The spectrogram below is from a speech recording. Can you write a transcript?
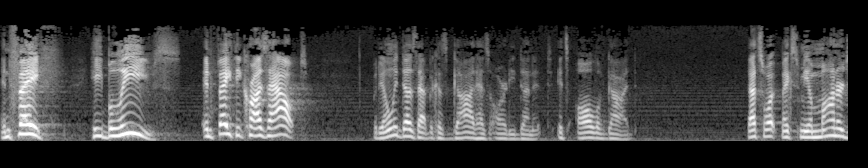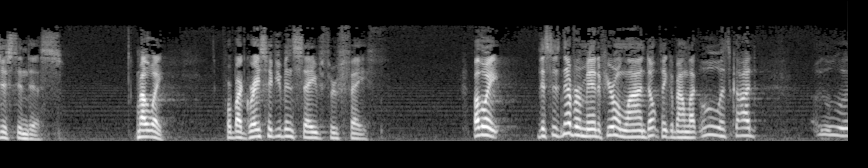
In faith, he believes. In faith, he cries out. But he only does that because God has already done it. It's all of God. That's what makes me a monergist in this. By the way, for by grace have you been saved through faith. By the way, this is never meant, if you're online, don't think about like, oh, it's God. Ooh,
